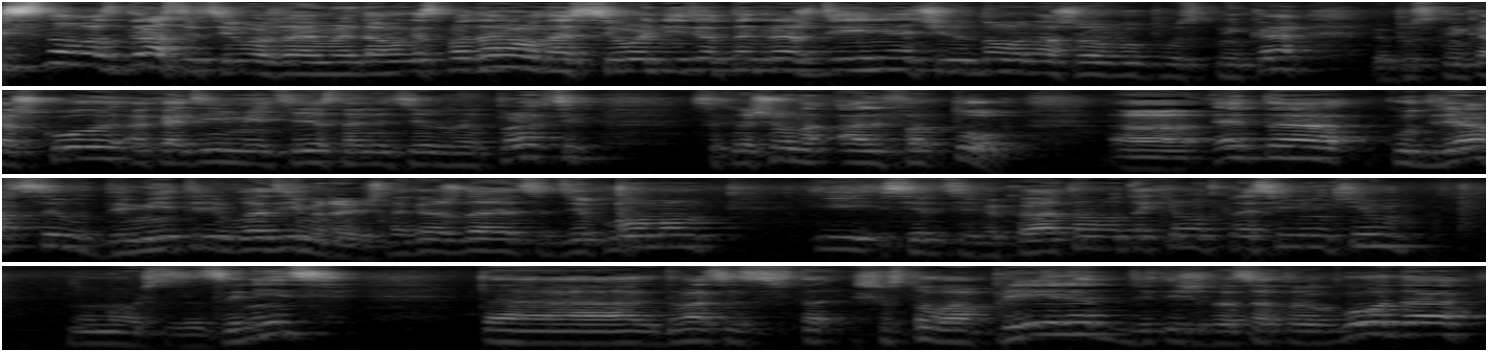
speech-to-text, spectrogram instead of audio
И снова здравствуйте, уважаемые дамы и господа. У нас сегодня идет награждение очередного нашего выпускника, выпускника школы Академии телесно-ориентированных практик, сокращенно Альфа-ТОП. Э, это Кудрявцев Дмитрий Владимирович. Награждается дипломом и сертификатом вот таким вот красивеньким. Вы можете заценить. Так, 26 апреля 2020 года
